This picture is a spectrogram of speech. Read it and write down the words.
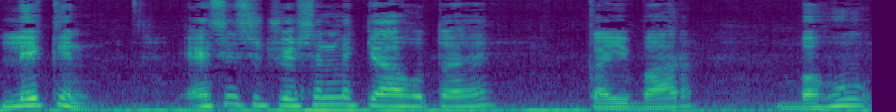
लेकिन ऐसी सिचुएशन में क्या होता है? कई बार बहू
